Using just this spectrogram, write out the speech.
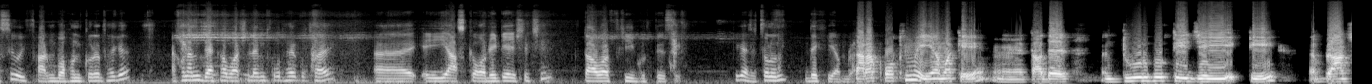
আছি ওই ফার্ম বহন করে থাকে। এখন আমি দেখাবো আসলে আমি কোথায় কোথায় এই আজকে অডিটে এসেছি তা আবার ফ্রি ঘুরতেছি। ঠিক আছে, চলুন দেখি আমরা। তারা প্রথমেই আমাকে তাদের দূরবর্তী যে একটি ব্রাঞ্চ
